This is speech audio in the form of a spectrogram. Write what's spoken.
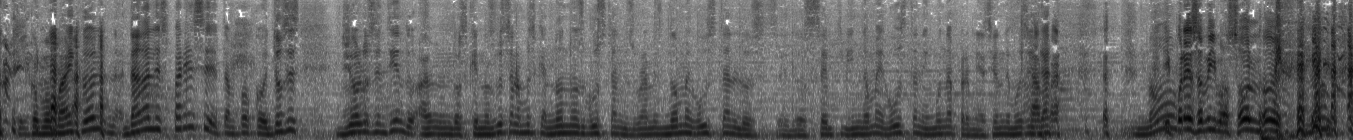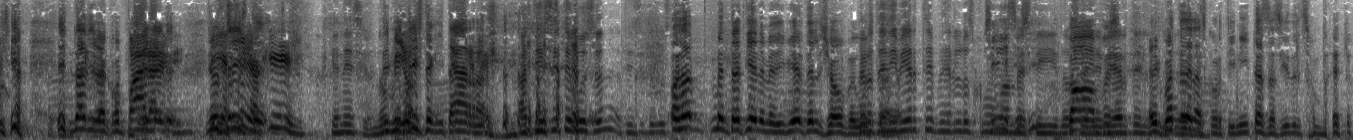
como Michael, na- nada les parece tampoco. Entonces, yo los entiendo. A los que nos gustan la música no nos gustan los Grammys, no me gustan los los MTV, no me gusta ninguna premiación de música. No. Y por eso vivo solo. y, y nadie me acompaña. Y Yo estoy aquí. Qué necio. No, guitarra. ¿A ti sí te gustan? ¿A ti sí te gustan? O sea, me entretiene, me divierte el show, me Pero gusta. te divierte verlos como Sí, sí, sí. vestidos. No, te pues, divierte el, cuate de las cortinitas así del sombrero.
